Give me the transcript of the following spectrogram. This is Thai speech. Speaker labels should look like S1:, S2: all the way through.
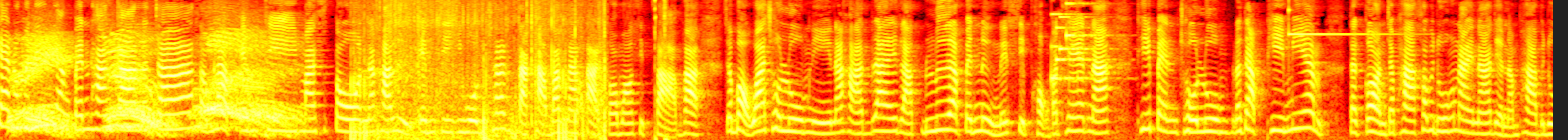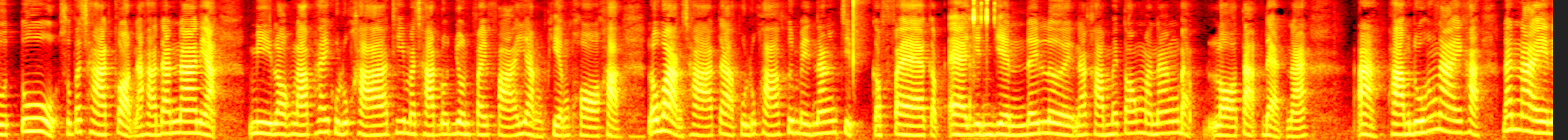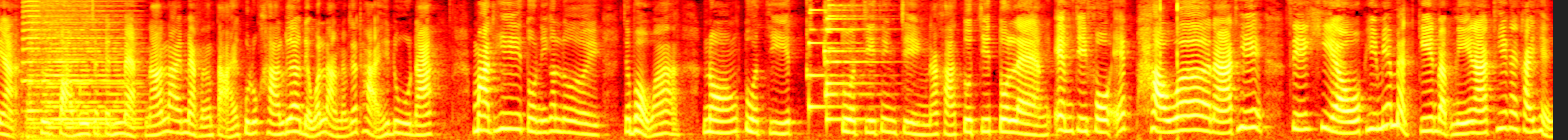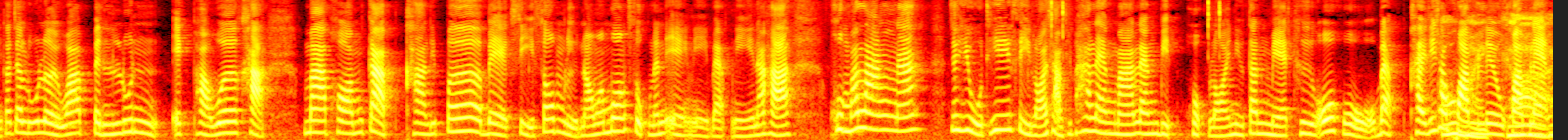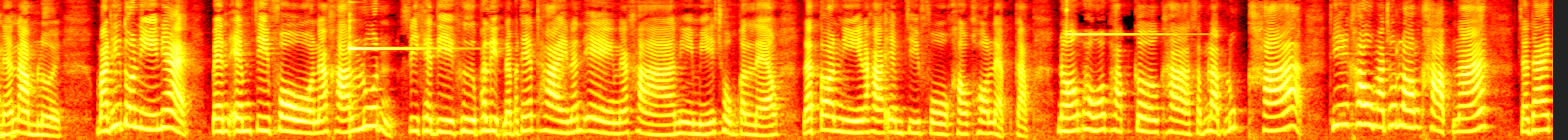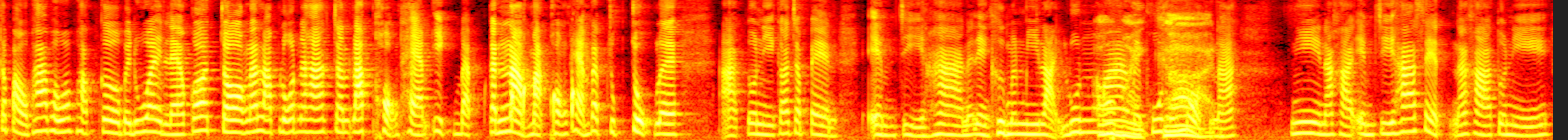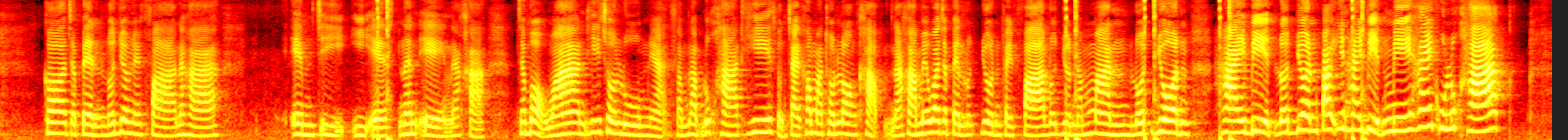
S1: แกนโอเพนนิ่งอย่างเป็นทางการแล้วจ้าสำหรับ MG Milestone นะคะ หรือ MG Evolution สาขาบางนาตราดกม 13 ค่ะ จะบอกว่าโชว์รูมนี้นะคะ ได้รับเลือกเป็นหนึ่งใน 10 ของประเทศนะ ที่เป็นโชว์รูมระดับพรีเมียม แต่ก่อนจะพาเข้าไปดูข้างในนะ เดี๋ยวน้ำพาไปดูตู้ซูเปอร์ชาร์จก่อนนะคะ ด้านหน้าเนี่ยมีรองรับให้คุณลูกค้าที่มาชาร์จรถยนต์ไฟฟ้าอย่างเพียงพอค่ะ ระหว่างชาร์จอะคุณลูกค้าขึ้นไปนั่งจิบกาแฟกับแอร์เย็นๆได้เลยนะคะ ไม่ต้องมานั่งแบบรอตากแดดนะ อะพามาดูข้างในค่ะ ด้านในเนี่ยคือขวามือจะเป็นแม็กนะลายแม็กต่างๆให้คุณลูกค้าเลือกเดี๋ยววันหลังน้ำจะถ่ายให้ดูนะ มาที่ตัวนี้กันเลย จะบอกว่าน้องตัวจี๊ดตัวจี๊ดจริง ๆ นะคะ ตัวจี๊ดตัวแรง MG4X Power นะที่สีเขียวพรีเมียมแมตต์กรีนแบบนี้นะ ที่ใครๆเห็นก็จะรู้เลยว่าเป็นรุ่น X Power ค่ะ มาพร้อมกับคาลิเปอร์เบรกสีส้มหรือน้องมะม่วงสุกนั่นเองนี่แบบนี้นะคะ คุมพลังนะ จะอยู่ที่ 435 แรงม้า แรงบิด 600 นิวตันเมตร คือโอ้โห แบบใครที่ชอบ
S2: Oh
S1: ความ
S2: my
S1: เร็ว
S2: God
S1: ความแรงแนะนำเลย มาที่ตัวนี้เนี่ยเป็น MG4 นะคะ รุ่น CKD คือผลิตในประเทศไทยนั่นเองนะคะ นี่มีให้ชมกันแล้ว และตอนนี้นะคะ MG4 เขาคอลแลบกับน้อง Power Pup Girl ค่ะสำหรับลูกค้าที่เข้ามาทดลองขับนะจะได้กระเป๋าผ้า Power Pup Girl ไปด้วย แล้วก็จองและรับรถนะคะ จะรับของแถมอีกแบบกันหน่ำอะของแถมแบบจุกๆเลย อะตัวนี้ก็จะเป็น MG5 นั่นเองคือมันมีหลายรุ่น
S2: Oh
S1: มากเลย
S2: my
S1: พูดไม่หมด
S2: God
S1: นะ นี่นะคะ MG5 เสร็จนะคะ ตัวนี้ก็จะเป็นรถยนต์ไฟฟ้านะคะ MG ES นั่นเองนะคะ จะบอกว่าที่โชว์รูมเนี่ยสำหรับลูกค้าที่สนใจเข้ามาทดลองขับนะคะ ไม่ว่าจะเป็นรถยนต์ไฟฟ้า รถยนต์น้ำมัน รถยนต์ไฮบริดรถยนต์ปลั๊กอินไฮบริดมีให้คุณลูกค้า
